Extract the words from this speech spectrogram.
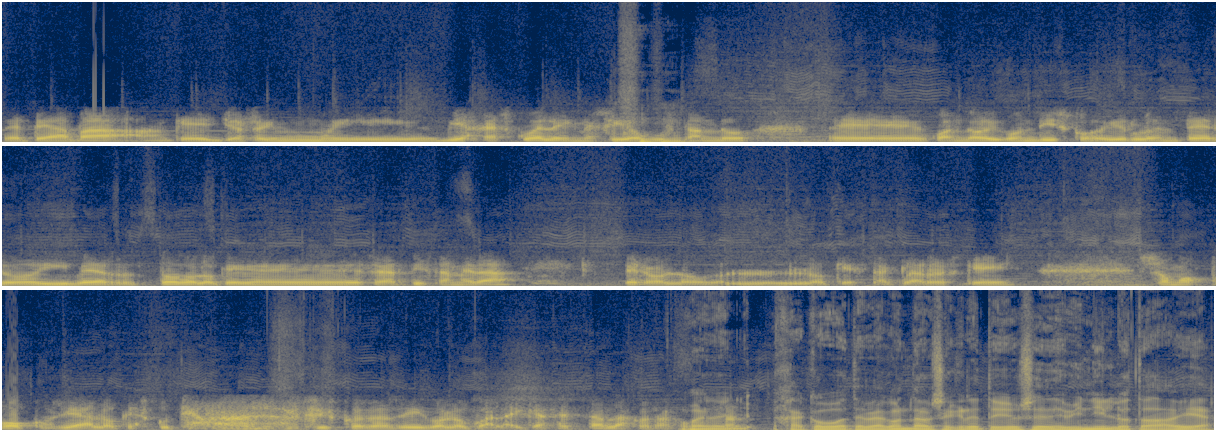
de Peapa, aunque yo soy muy vieja escuela y me sigo gustando eh, cuando oigo un disco, oírlo entero y ver todo lo que ese artista me da, pero lo, lo que está claro es que somos pocos ya lo que escuchamos los discos así, con lo cual hay que aceptar las cosas. Bueno, Jacobo, te voy a contar un secreto, yo soy de vinilo todavía.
